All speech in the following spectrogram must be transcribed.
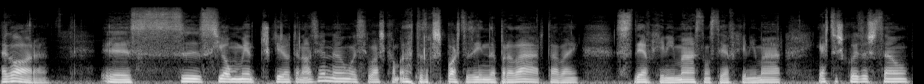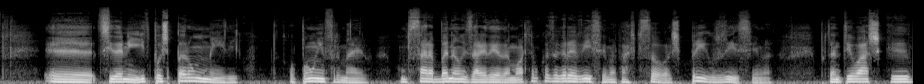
Agora, eh, se, se é o momento de discutir a eutanásia, não. Eu acho que há uma data de respostas ainda para dar, está bem? Se deve reanimar, se não se deve reanimar. Estas coisas são uh, de cidadania. E depois, para um médico ou para um enfermeiro, começar a banalizar a ideia da morte é uma coisa gravíssima para as pessoas, perigosíssima. Portanto, eu acho que.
